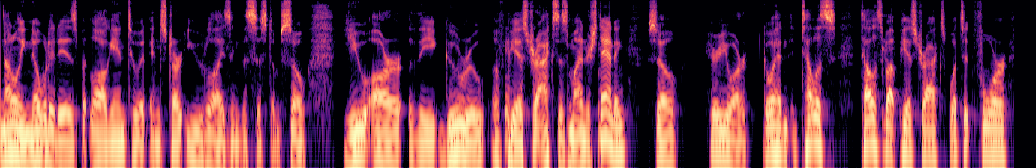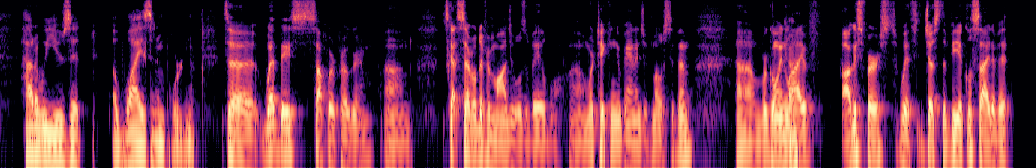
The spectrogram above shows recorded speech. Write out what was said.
not only know what it is, but log into it and start utilizing the system. So you are the guru of PSTrax, is my understanding. So here you are. Go ahead and tell us tell us about PSTrax. What's it for? How do we use it? Uh, why is it important? It's a web-based software program. Um, it's got several different modules available. Um, we're taking advantage of most of them. Um, we're going live August 1st with just the vehicle side of it.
